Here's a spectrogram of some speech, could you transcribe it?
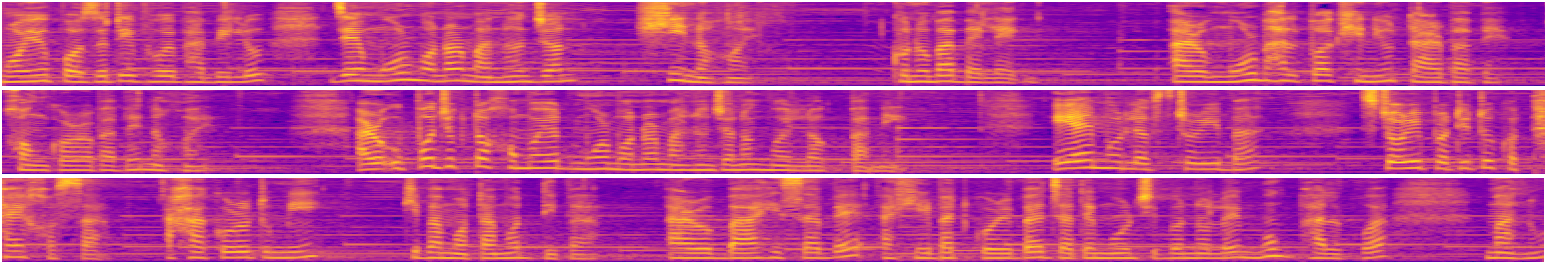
ময়ো পজিটিভ হৈ ভাবিলোঁ যে মোৰ মনৰ মানুহজন সি নহয়। কোনোবা বেলেগ। আৰু মোৰ ভালপোৱাখিনিও তাৰ বাবে শংকৰৰ বাবে নহয়। আৰু উপযুক্ত সময়ত মোৰ মনৰ মানুহজনক মই লগ পামেই। এয়াই মোৰ লাভ ষ্টৰী বা ষ্টৰীৰ প্ৰতিটো কথাই সঁচা। আশা কৰোঁ তুমি কিবা মতামত দিবা আৰু বা হিচাপে আশীৰ্বাদ কৰিবা যাতে মোৰ জীৱনলৈ মোক ভাল পোৱা মানুহ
